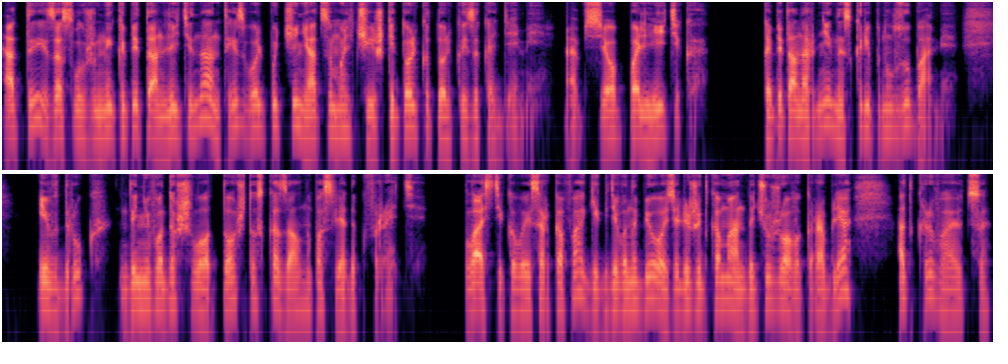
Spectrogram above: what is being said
А ты, заслуженный капитан-лейтенант, изволь подчиняться мальчишке только-только из академии. А все политика». Капитан Арнины скрипнул зубами. И вдруг до него дошло то, что сказал напоследок Фредди. Пластиковые саркофаги, где в анабиозе лежит команда чужого корабля, открываются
